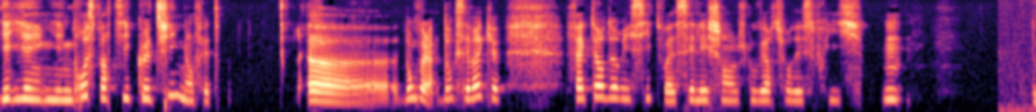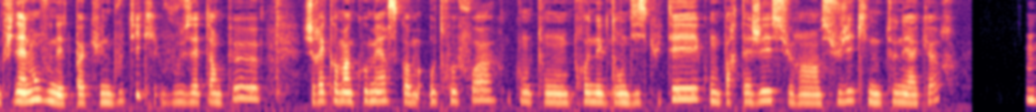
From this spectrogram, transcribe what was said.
Il y a une grosse partie coaching en fait. donc voilà, donc c'est vrai que facteur de réussite, ouais, c'est l'échange, l'ouverture d'esprit. Mmh. Donc finalement, vous n'êtes pas qu'une boutique, vous êtes un peu, je dirais, comme un commerce comme autrefois, quand on prenait le temps de discuter, qu'on partageait sur un sujet qui nous tenait à cœur. Mmh.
